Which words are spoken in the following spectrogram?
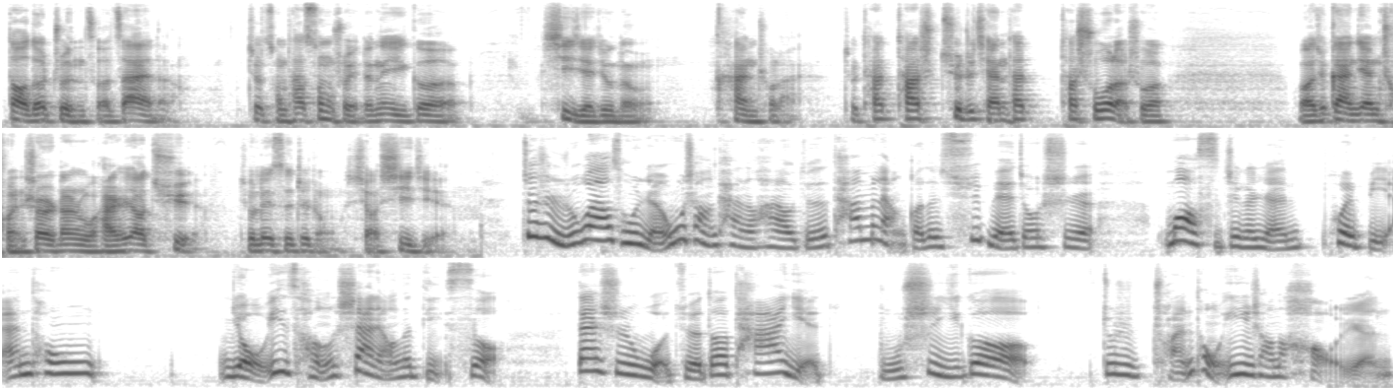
道德准则在的。就从他送水的那一个细节就能看出来。就他他去之前，他他说了说我要去干一件蠢事儿，但是我还是要去，就类似这种小细节。就是如果要从人物上看的话，我觉得他们两个的区别就是，Moss 这个人会比安通有一层善良的底色，但是我觉得他也不是一个就是传统意义上的好人。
